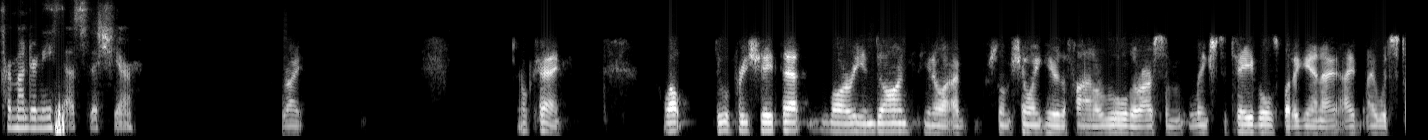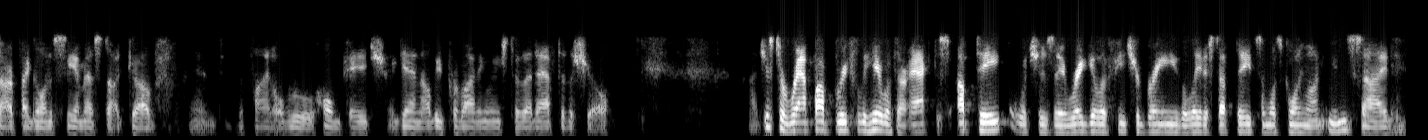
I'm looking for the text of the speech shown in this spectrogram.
from underneath us this year. Right. Okay. Well, do appreciate that, Laurie and Dawn. You know, I, so I'm showing here the final rule. There are some links to tables, but again, I, I, I would start by going to cms.gov and the final rule homepage. Again, I'll be providing links to that after the show. Uh, just to wrap up briefly here with our ACDIS update, which is a regular feature bringing you the latest updates on what's going on inside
